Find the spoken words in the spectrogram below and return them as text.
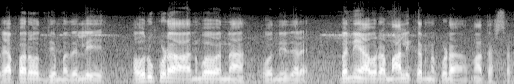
ವ್ಯಾಪಾರೋದ್ಯಮದಲ್ಲಿ ಅವರು ಕೂಡ ಅನುಭವವನ್ನು ಹೊಂದಿದ್ದಾರೆ. ಬನ್ನಿ, ಅವರ ಮಾಲೀಕರನ್ನು ಕೂಡ ಮಾತಾಡ್ಸೋಣ.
